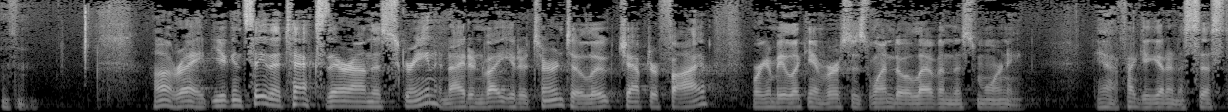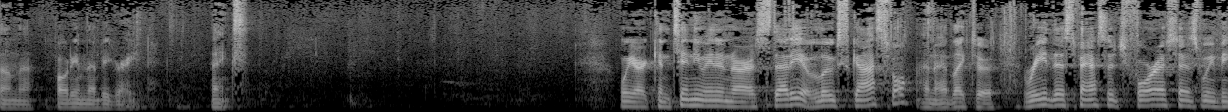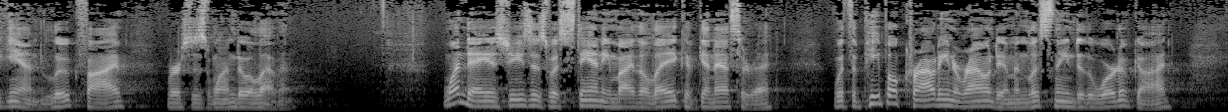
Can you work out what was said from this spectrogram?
All right, you can see the text there on the screen, and I'd invite you to turn to Luke chapter 5. We're going to be looking at verses 1 to 11 this morning. Yeah, if I could get an assist on the podium, that'd be great. Thanks. We are continuing in our study of Luke's Gospel, and I'd like to read this passage for us as we begin. Luke 5, verses 1 to 11. One day, as Jesus was standing by the lake of Gennesaret, with the people crowding around him and listening to the word of God,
